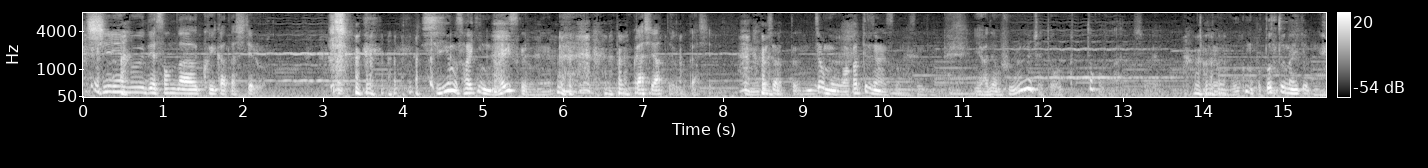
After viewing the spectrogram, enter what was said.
て。CM でそんな食い方してる CM 最近ないっすけどね。昔あったよ昔。昔あった。じゃあもう分かってるじゃないですかもうそれでいやでもフルーチェって俺食ったことないよそれ。でも僕もほとんどないけどね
